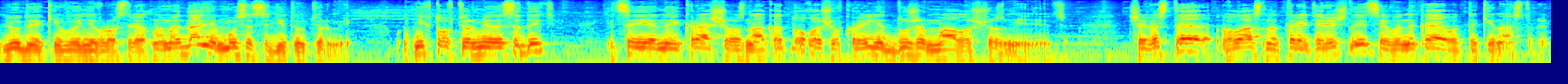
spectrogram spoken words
люди, які винні в розстрілах на Майдані, мусять сидіти в тюрмі. От ніхто в тюрмі не сидить, і це є найкраща ознака того, що в країні дуже мало що змінюється. Через те, власне, третя річниця виникає от такі настрої.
